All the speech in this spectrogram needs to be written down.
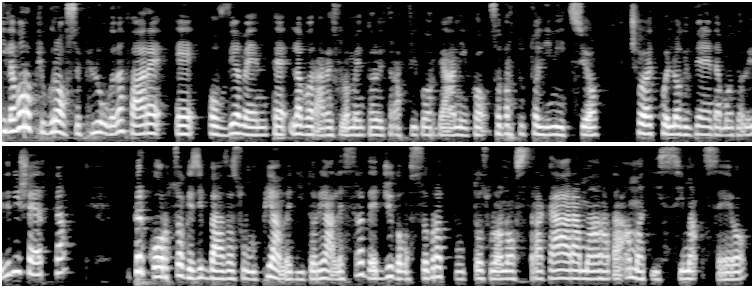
Il lavoro più grosso e più lungo da fare è ovviamente lavorare sull'aumento del traffico organico, soprattutto all'inizio, cioè quello che viene da motori di ricerca, percorso che si basa su un piano editoriale strategico, ma soprattutto sulla nostra cara, amata, amatissima SEO.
